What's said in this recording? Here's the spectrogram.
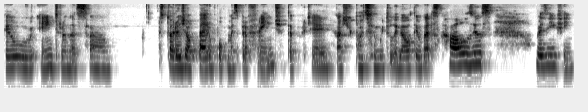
Eu entro nessa história de au pair um pouco mais pra frente, até porque acho que pode ser muito legal, tem várias causas, mas enfim.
